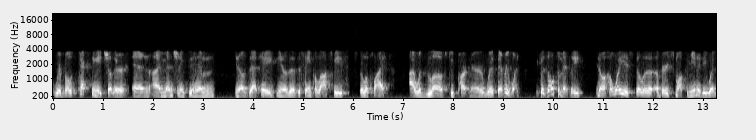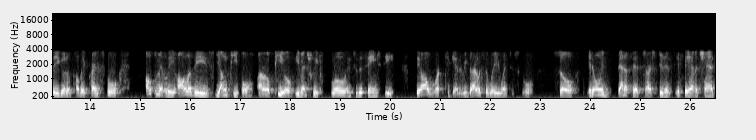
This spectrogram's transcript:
we're both texting each other, and I'm mentioning to him, you know, that, hey, you know, the, the same philosophies still apply I would love to partner with everyone because ultimately, you know, Hawaii is still a, a very small community. Whether you go to a public, private school, ultimately, all of these young people, our appeal, eventually flow into the same sea. They all work together, regardless of where you went to school. So it only benefits our students if they have a chance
